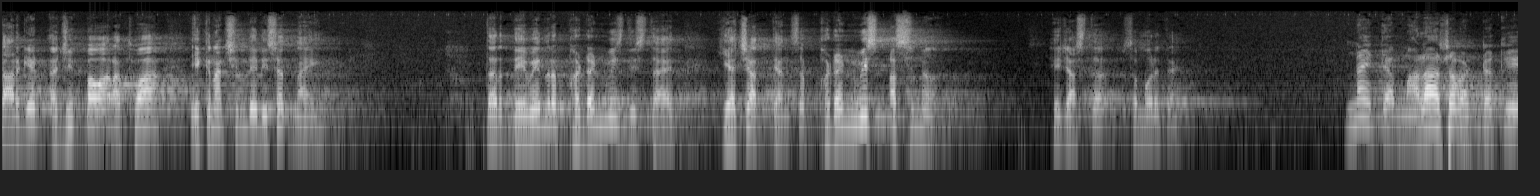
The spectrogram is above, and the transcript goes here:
टार्गेट अजित पवार अथवा एकनाथ शिंदे दिसत नाही. तर देवेंद्र फडणवीस दिसत आहेत याच्यात त्यांचं फडणवीस असणं हे जास्त समोर येत आहे नाही त्या मला असं वाटतं की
